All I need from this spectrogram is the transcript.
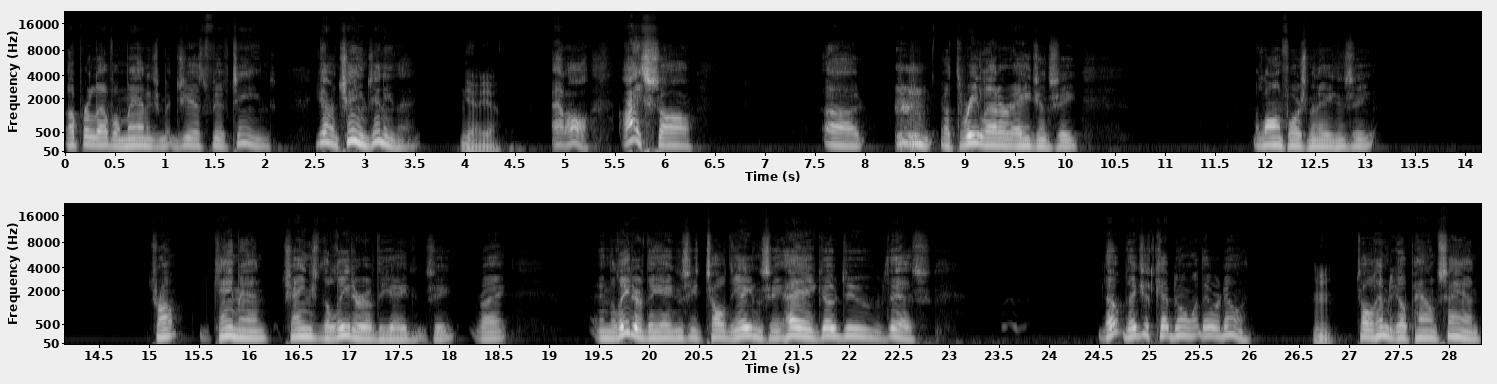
upper level management GS15s, you haven't changed anything Yeah, yeah. at all. I saw uh, a three letter agency, law enforcement agency. Trump came in, changed the leader of the agency, right? And the leader of the agency told the agency, hey, go do this. Nope, they just kept doing what they were doing. Hmm. Told him to go pound sand,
